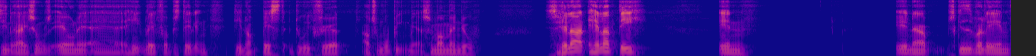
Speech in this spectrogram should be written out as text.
din reaktionsevne er helt væk fra bestillingen, det er nok bedst, at du ikke fører automobil mere. Så må man jo så hellere, hellere det, end, end at skide på lægen,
